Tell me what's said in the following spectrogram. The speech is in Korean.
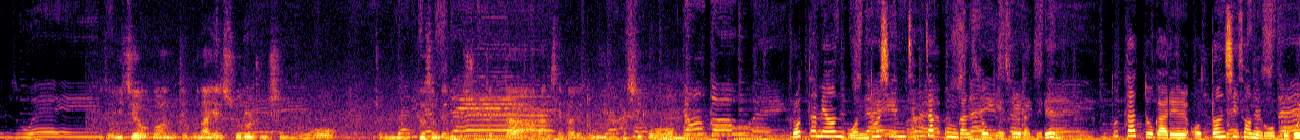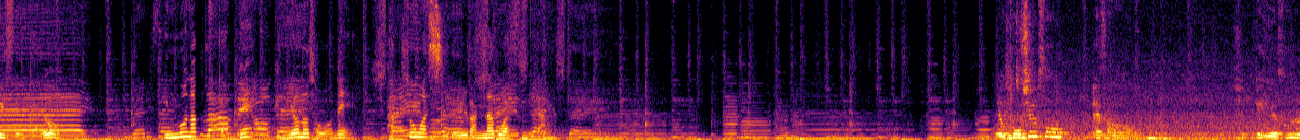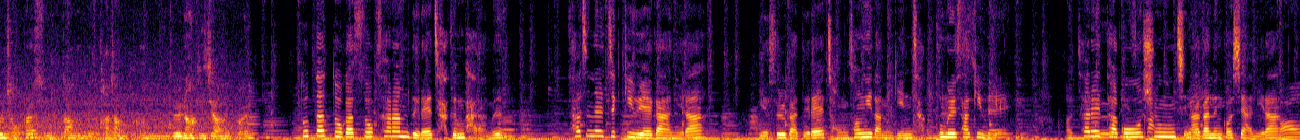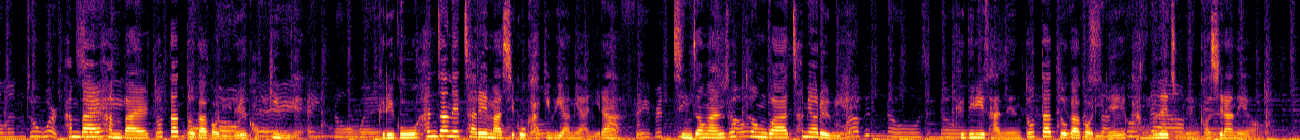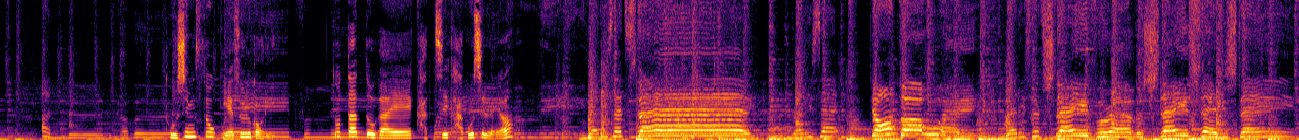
이 지역은 문화예술을 중심으로 좀 형성되는 것이 좋겠다라는 생각에 동의를 하시고 그렇다면 원도심 창작 공간 속 예술가들은 또따또가를 어떤 시선으로 보고 있을까요? 인문학 북카페 백년어 서원의 박송화 씨를 만나보았습니다. 도심 속에서 쉽게 예술을 접할 수 있다는 게 가장 큰 매력이지 않을까요? 또따또가 속 사람들의 작은 바람은 사진을 찍기 위해가 아니라 예술가들의 정성이 담긴 작품을 사기 위해 차를 타고 슝 지나가는 것이 아니라 한 발 한 발 또따또가 거리를 걷기 위해 그리고 한 잔의 차를 마시고 가기 위함이 아니라 진정한 소통과 참여를 위해 그들이 사는 또따또가 거리를 방문해주는 것이라네요. 도심 속 예술거리 또따또가에 같이 가보실래요? Set, stay. Ready, set, don't go away. Ready, set, stay forever. Stay, stay, stay.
